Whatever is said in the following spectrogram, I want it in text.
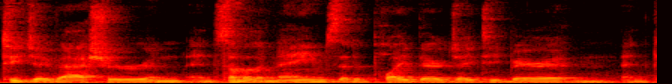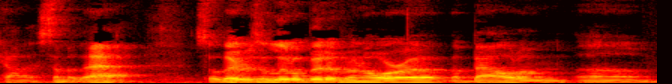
T.J. Vasher and, and some of the names that had played there, J.T. Barrett and, and kind of some of that. So there was a little bit of an aura about them. Um,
